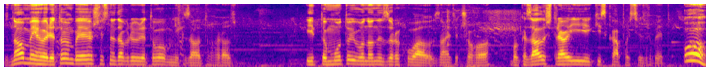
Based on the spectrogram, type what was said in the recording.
Знову ми його рятуємо, бо я його щось недобре врятував, мені казали того разу. І тому то й воно не зарахувало. Знаєте чого? Бо казали, що треба їй якісь капості зробити. О!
